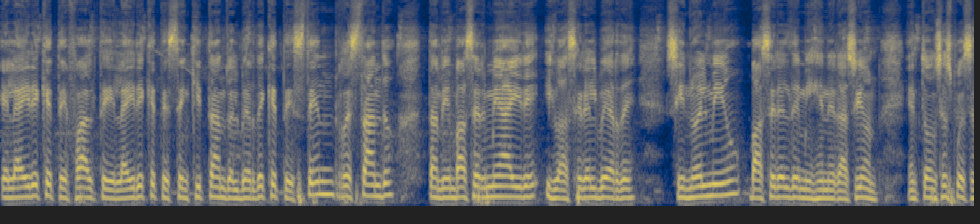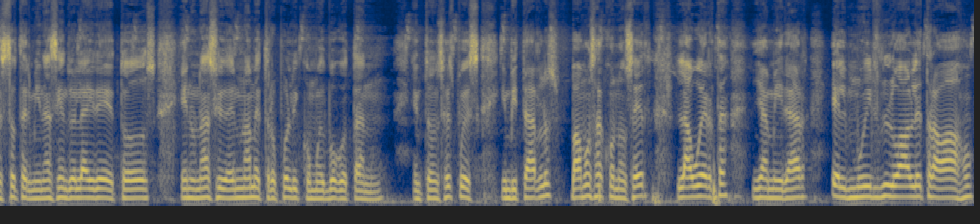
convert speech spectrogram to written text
el aire que te falte, el aire que te estén quitando, el verde que te estén restando, también va a ser mi aire y va a ser el verde, si no el mío, va a ser el de mi generación. Entonces, pues esto termina siendo el aire de todos en una ciudad, en una metrópoli como es Bogotá. Entonces, pues invitarlos, vamos a conocer la huerta y a mirar el muy loable trabajo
